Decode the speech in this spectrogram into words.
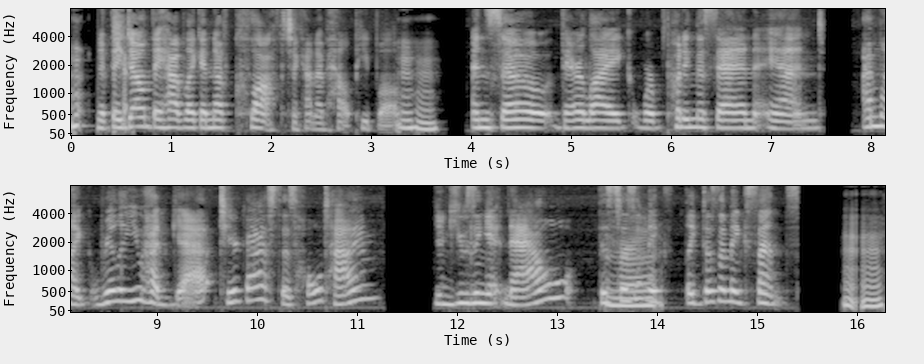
And if they don't, they have like enough cloth to kind of help people. Mm-hmm. And so they're like, we're putting this in, and I'm like, really? You had gas tear gas this whole time? You're using it now? This doesn't make like doesn't make sense. Mm-mm.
